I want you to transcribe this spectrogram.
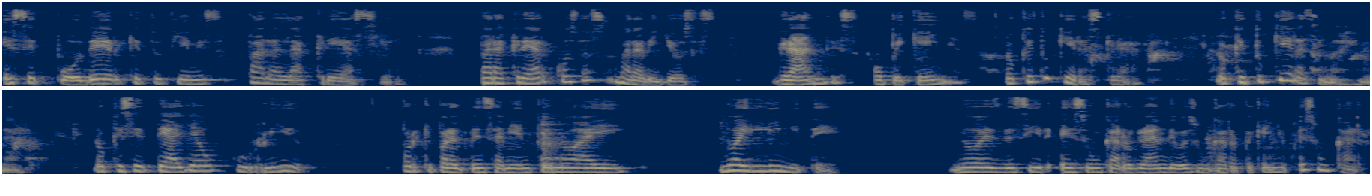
ese poder que tú tienes para la creación, para crear cosas maravillosas, grandes o pequeñas, lo que tú quieras crear, lo que tú quieras imaginar, lo que se te haya ocurrido, porque para el pensamiento no hay no hay límite, no es decir, es un carro grande o es un carro pequeño, es un carro.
